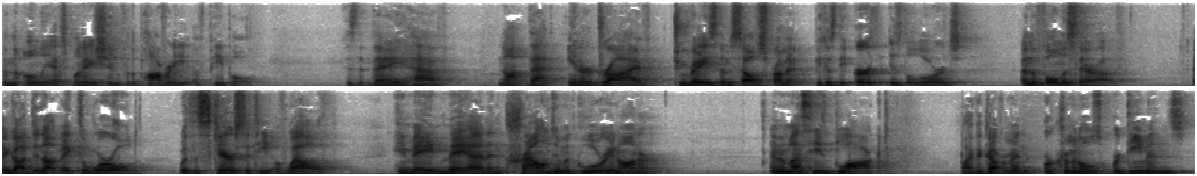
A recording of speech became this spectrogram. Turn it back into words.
then the only explanation for the poverty of people is that they have not that inner drive to raise themselves from it, because the earth is the Lord's and the fullness thereof. And God did not make the world with the scarcity of wealth. He made man and crowned him with glory and honor. And unless he's blocked by the government or criminals or demons,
